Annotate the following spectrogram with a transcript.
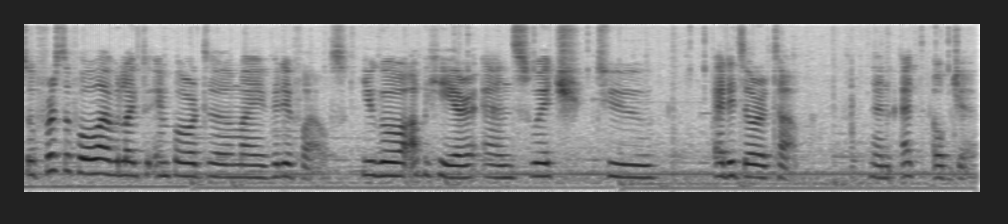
So first of all I would like to import uh, my video files. You go up here and switch to editor tab then add object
